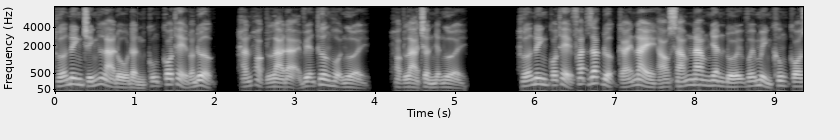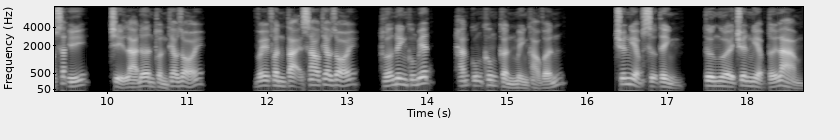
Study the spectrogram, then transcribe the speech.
hứa ninh chính là đồ đần cũng có thể đoán được, hắn hoặc là đại viện thương hội người, hoặc là trần nhận người. Hứa ninh có thể phát giác được cái này áo xám nam nhân đối với mình không có sắc ý, chỉ là đơn thuần theo dõi. Về phần tại sao theo dõi, hứa ninh không biết, hắn cũng không cần mình khảo vấn. Chuyên nghiệp sự tình, từ người chuyên nghiệp tới làm.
